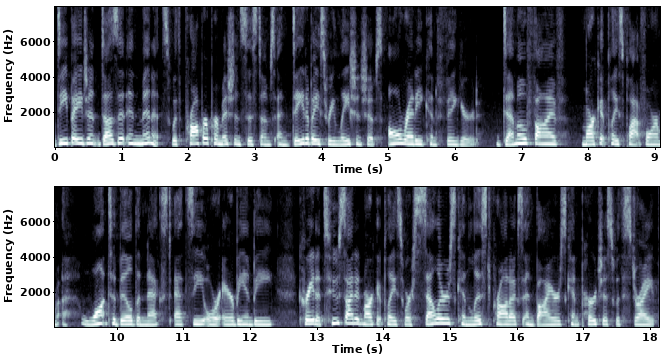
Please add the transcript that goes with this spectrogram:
Deep Agent does it in minutes with proper permission systems and database relationships already configured. Demo 5 marketplace platform want to build the next Etsy or Airbnb, create a two sided marketplace where sellers can list products and buyers can purchase with Stripe.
